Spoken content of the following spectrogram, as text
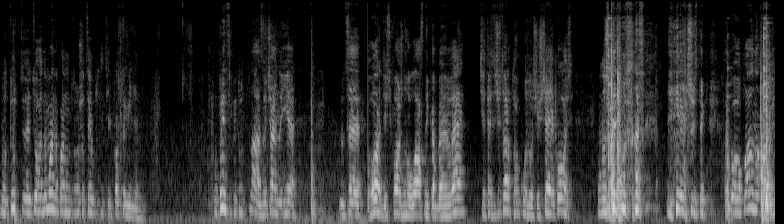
ну тут е, цього немає, напевно, тому що цей уплотнітель просто міняний. У принципі, тут, а, звичайно, є ну, це гордість кожного власника BMW, чи 34-го кузова, чи ще якогось. Ну, на жаль, тут у нас є щось так, такого плану, але е,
